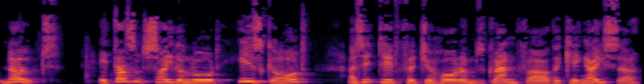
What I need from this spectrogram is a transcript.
Note, it doesn't say the Lord is God as it did for Jehoram's grandfather, King Asa,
